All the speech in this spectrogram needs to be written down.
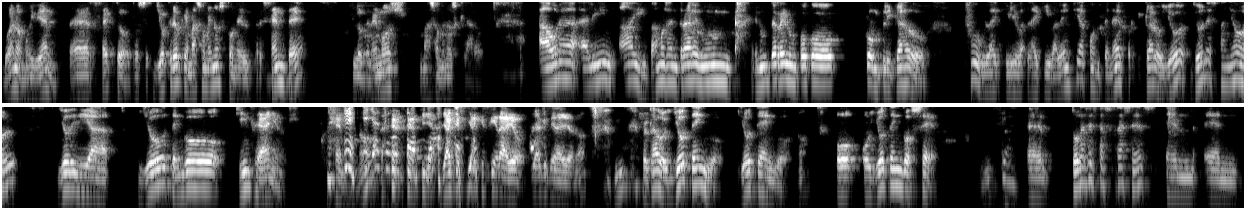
Bueno, muy bien, perfecto. Pues yo creo que más o menos con el presente lo tenemos más o menos claro. Ahora, Aline, ay, vamos a entrar en un, en un terreno un poco complicado. la, la, equivalencia con tener, porque claro, yo, yo en español, yo diría, yo tengo 15 años, por ejemplo, ¿no? ya, ya, ya, quisiera yo, ya quisiera yo, ¿no? Pero claro, yo tengo, yo tengo, ¿no? O, o yo tengo sed. Sí. Eh, todas estas frases, en, en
